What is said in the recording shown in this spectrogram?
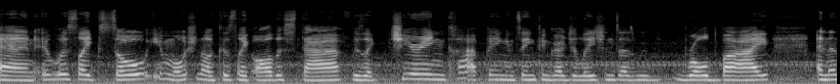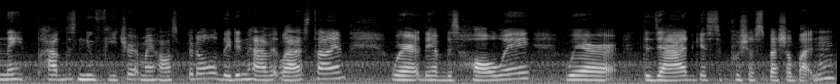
and it was like so emotional because like all the staff was like cheering clapping and saying congratulations as we rolled by. And then they have this new feature at my hospital. They didn't have it last time where they have this hallway where the dad gets to push a special button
